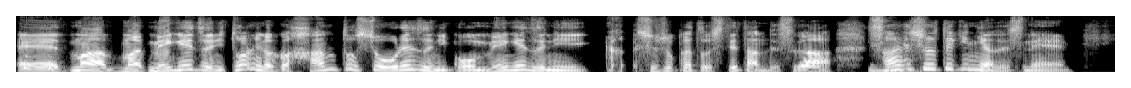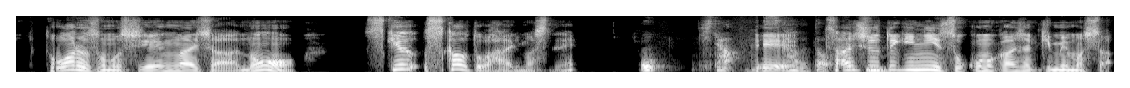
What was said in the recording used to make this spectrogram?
えーまあ、ま、めげずに、とにかく半年折れずに、こう、めげずにか就職活動してたんですが、最終的にはですね、とあるその支援会社のスケスカウトが入りましてね。お、来た。で最終的にそこの会社に決めました。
